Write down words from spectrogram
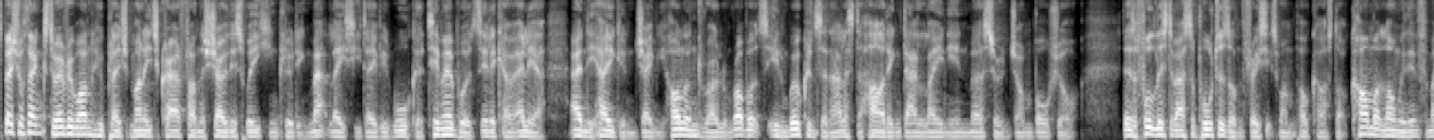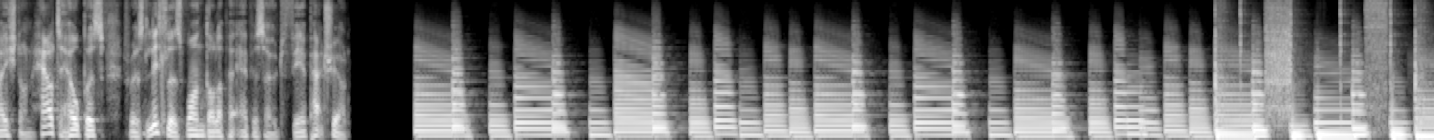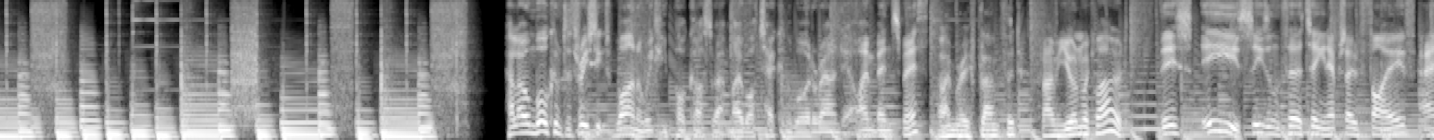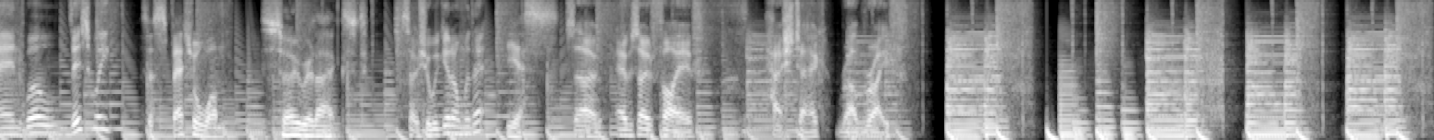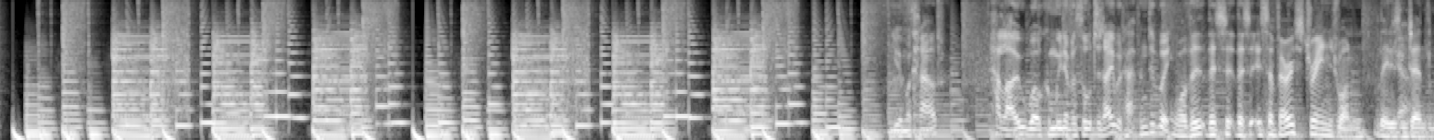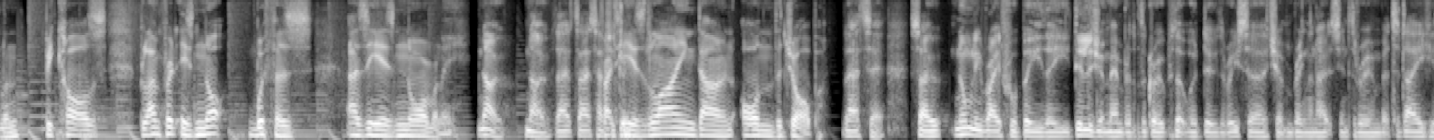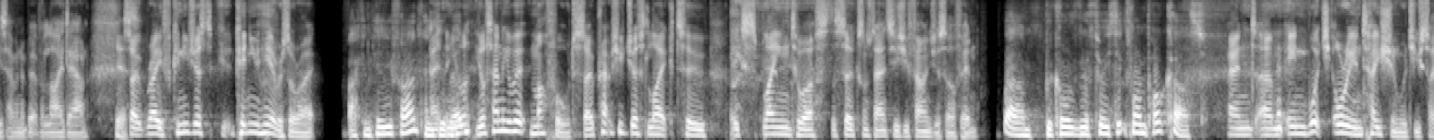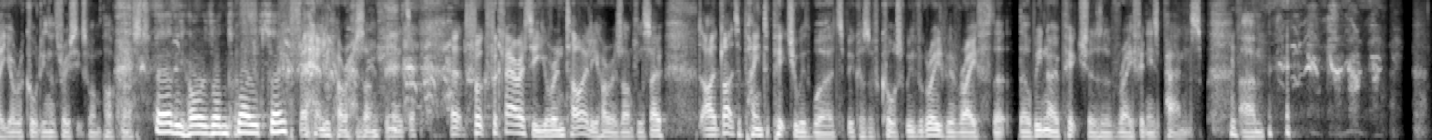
Special thanks to everyone who pledged money to crowdfund the show this week, including Matt Lacey, David Walker, Tim Edwards, Illico Elia, Andy Hagan, Jamie Holland, Roland Roberts, Ian Wilkinson, Alistair Harding, Dan Lane, Ian Mercer, and John Balshaw. There's a full list of our supporters on 361podcast.com, along with information on how to help us for as little as $1 per episode via Patreon. Hello and welcome to 361, a weekly podcast about mobile tech and the world around it. I'm Ben Smith. I'm Rafe Blandford. I'm Ewan MacLeod. This is season 13, episode 5, and well, this week, It's a special one. So relaxed. so shall we get on with it? Yes. So, episode 5, hashtag rub Rafe. Hello, welcome. We never thought today would happen, did we? Well, this, this, this it's a very strange one, ladies and gentlemen, because Blandford is not with us as he is normally. No, no, that's that's In fact, true. he is lying down on the job. That's it. So normally Rafe would be the diligent member of the group that would do the research and bring the notes into the room, but today he's having a bit of a lie down. Yes. So Rafe, can you just can you hear us all right? I can hear you fine. Thank uh, And you, you're, you're sounding a bit muffled. So perhaps you'd just like to explain to us the circumstances you found yourself in. Well, I'm recording the 361 podcast. And um, in which orientation would you say you're recording the 361 podcast? Fairly horizontal, I would say. Fairly horizontal. Uh, for, for clarity, you're entirely horizontal. So I'd like to paint a picture with words because, of course, we've agreed with Rafe that there'll be no pictures of Rafe in his pants. Um,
